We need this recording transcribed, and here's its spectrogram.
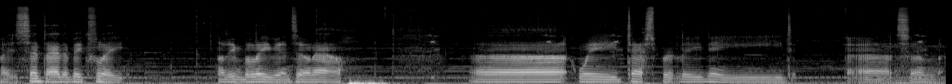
It said they had a big fleet. I didn't believe it until now. Uh, we desperately need uh, some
